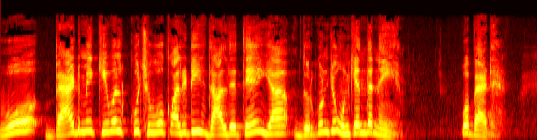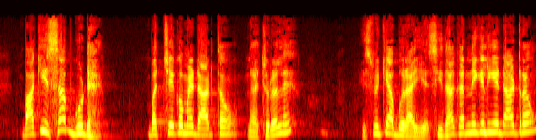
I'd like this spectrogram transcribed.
वो बैड में केवल कुछ वो क्वालिटीज डाल देते हैं या दुर्गुण जो उनके अंदर नहीं है, वो बैड है। बाकी सब गुड है। बच्चे को मैं डांटता हूँ नेचुरल है। इसमें क्या बुराई है? सीधा करने के लिए डांट रहा हूँ,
